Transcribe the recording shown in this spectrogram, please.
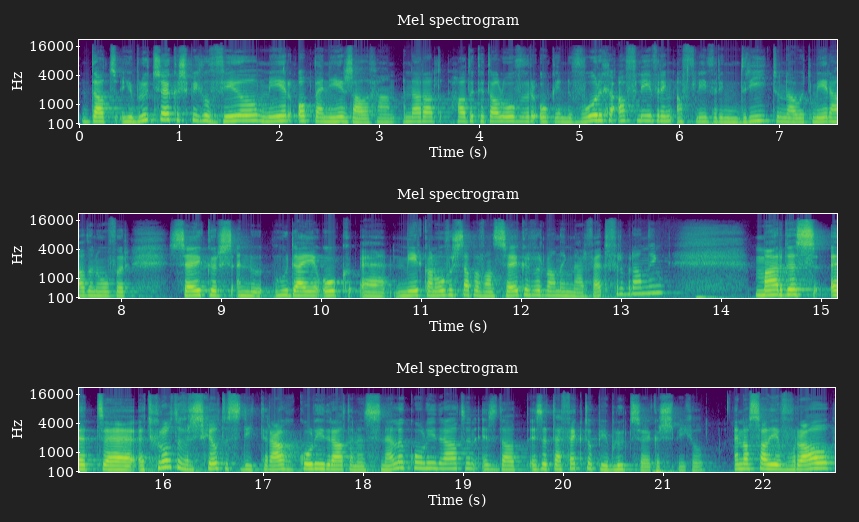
dat je bloedsuikerspiegel veel meer op en neer zal gaan. En daar had, ik het al over ook in de vorige aflevering, aflevering 3, toen we het meer hadden over suikers en hoe dat je ook uh, meer kan overstappen van suikerverbranding naar vetverbranding. Maar dus het, uh, het grote verschil tussen die trage koolhydraten en snelle koolhydraten is, dat, is het effect op je bloedsuikerspiegel. En dat zal je vooral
